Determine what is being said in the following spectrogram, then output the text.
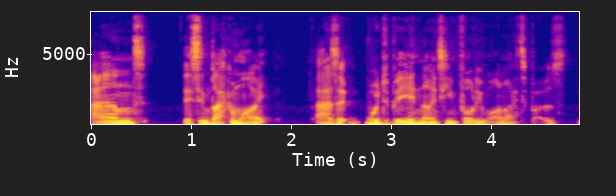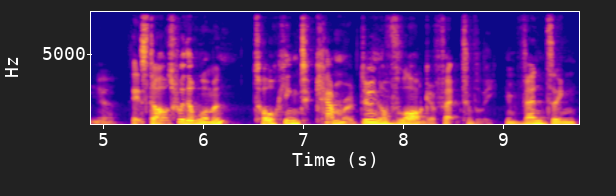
And it's in black and white, as it would be in 1941, I suppose. Yeah. It starts with a woman talking to camera, doing a vlog effectively, inventing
